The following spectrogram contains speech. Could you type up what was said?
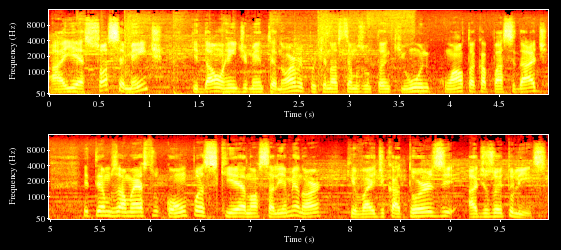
Aí é só semente, que dá um rendimento enorme, porque nós temos um tanque único com alta capacidade. E temos a Maestro Compass, que é a nossa linha menor, que vai de 14 a 18 linhas.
